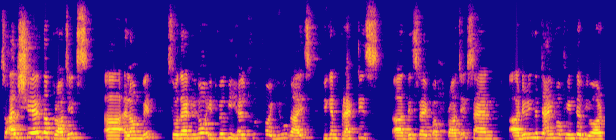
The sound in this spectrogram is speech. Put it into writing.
So I'll share the projects along with so that you know it will be helpful for you guys. You can practice this type of projects and during the time of interview or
